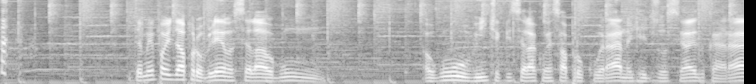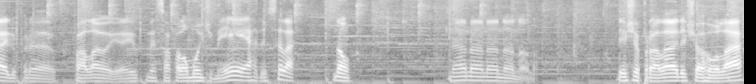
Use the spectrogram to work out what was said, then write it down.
e também pode dar problema, sei lá, algum algum ouvinte aqui, sei lá, começar a procurar nas redes sociais o caralho pra falar, aí começar a falar um monte de merda, sei lá. Não. Não, não, não, não, não, não. Deixa pra lá, deixa rolar.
